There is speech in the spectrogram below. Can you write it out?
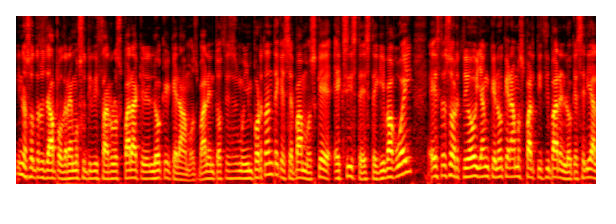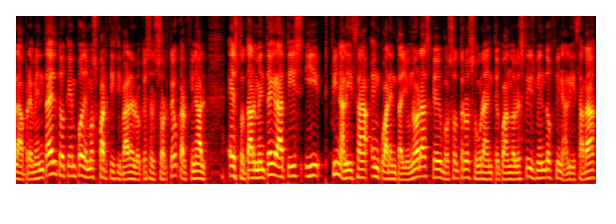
y nosotros ya podremos utilizarlos para que lo que queramos, ¿vale? Entonces es muy importante que sepamos que existe este giveaway, este sorteo y aunque no queramos participar en lo que sería la preventa del token, podemos participar en lo que es el sorteo, que al final es totalmente gratis y finaliza en 41 horas, que vosotros seguramente cuando lo estéis viendo finalizará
